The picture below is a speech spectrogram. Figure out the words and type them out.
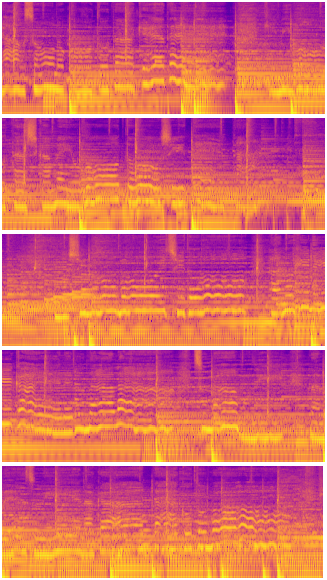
合うそのことだけで君を確かめようとしてたもしももう一度あの日に帰れるなら素直になれず言えなかったことも一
